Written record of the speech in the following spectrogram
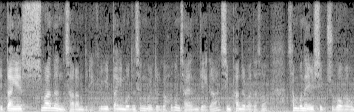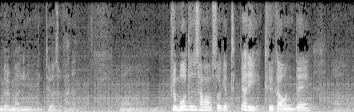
이 땅의 수많은 사람들이 그리고 이 땅의 모든 생물들과 혹은 자연계가 심판을 받아서 3분의 1씩 죽어가고 멸망되어져 가는 어, 그 모든 상황 속에 특별히 그 가운데 어,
